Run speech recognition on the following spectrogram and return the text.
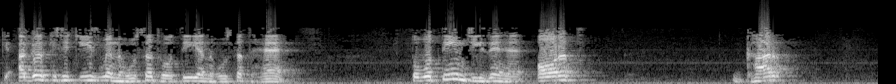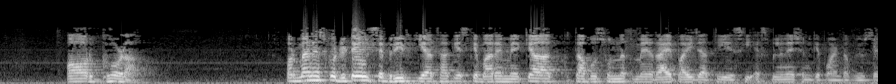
کہ اگر کسی چیز میں نحوست ہوتی یا نحوست ہے، تو وہ تین چیزیں ہیں، عورت، گھر اور گھوڑا۔ اور میں نے اس کو ڈیٹیل سے بریف کیا تھا کہ اس کے بارے میں کیا کتاب و سنت میں رائے پائی جاتی ہے اس کی ایکسپلینیشن کے پوائنٹ آف ویو سے۔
